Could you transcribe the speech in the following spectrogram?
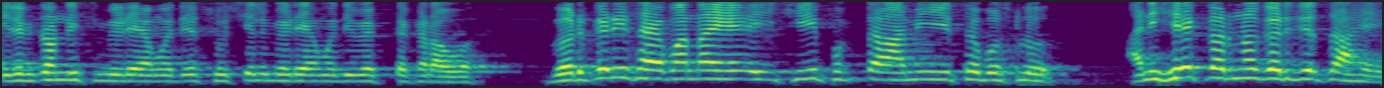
इलेक्ट्रॉनिक्स मीडियामध्ये सोशल मीडियामध्ये व्यक्त करावं. गडकरी साहेबांना हे ही फक्त आम्ही इथं बसलो. आणि हे करणं गरजेचं आहे.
